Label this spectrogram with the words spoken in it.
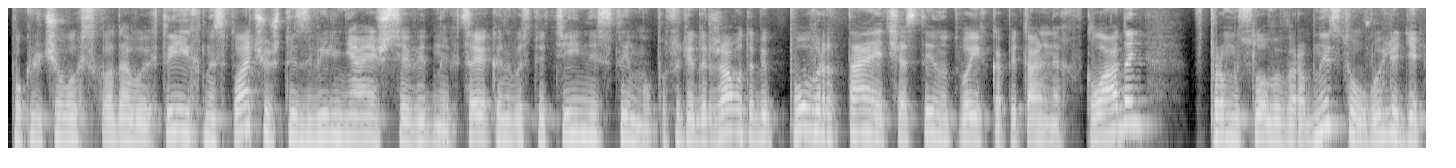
по ключових складових, ти їх не сплачуєш, ти звільняєшся від них. Це як інвестиційний стимул. По суті, держава тобі повертає частину твоїх капітальних вкладень в промислове виробництво у вигляді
